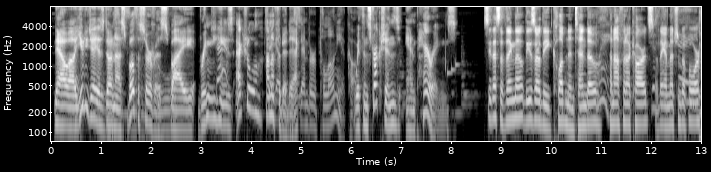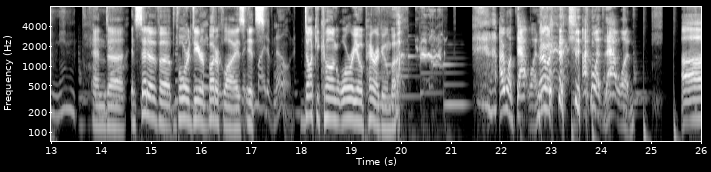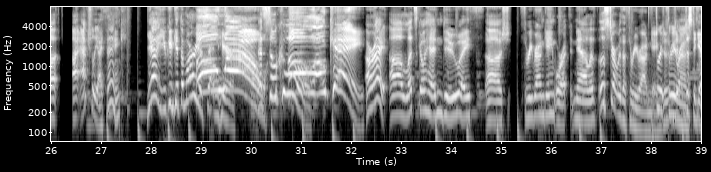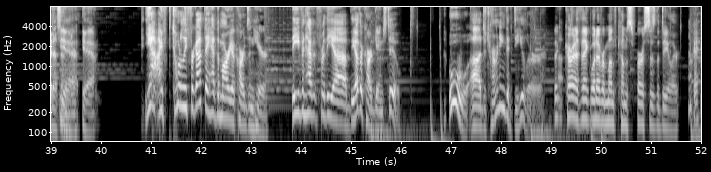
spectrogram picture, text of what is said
Now, uh, UDJ has done us both a service Cool. by bringing Sure. his actual Hanafuda deck December Paulownia card. with instructions and pairings. See, that's the thing, though. These are the Club Nintendo Wait, Hanafuda cards, I think I mentioned before. Nintendo? And uh, instead of uh, Boar Deer games for longer Butterflies, it's known. Donkey Kong Wario Paragoomba. I want that one. I want that one. Uh, I actually, I think, yeah, you can get the Mario set in here. wow! That's so cool. Oh, okay! All right, uh, let's go ahead and do a th- uh sh- three round game, or no, let's, let's start with a three round game, Three- just, three rounds. just to get us in Yeah, there. yeah. Yeah, I totally forgot they had the Mario cards in here. They even have it for the uh the other card games too. Ooh, uh, determining the dealer. The Uh, card, I think, whatever month comes first is the dealer. okay.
